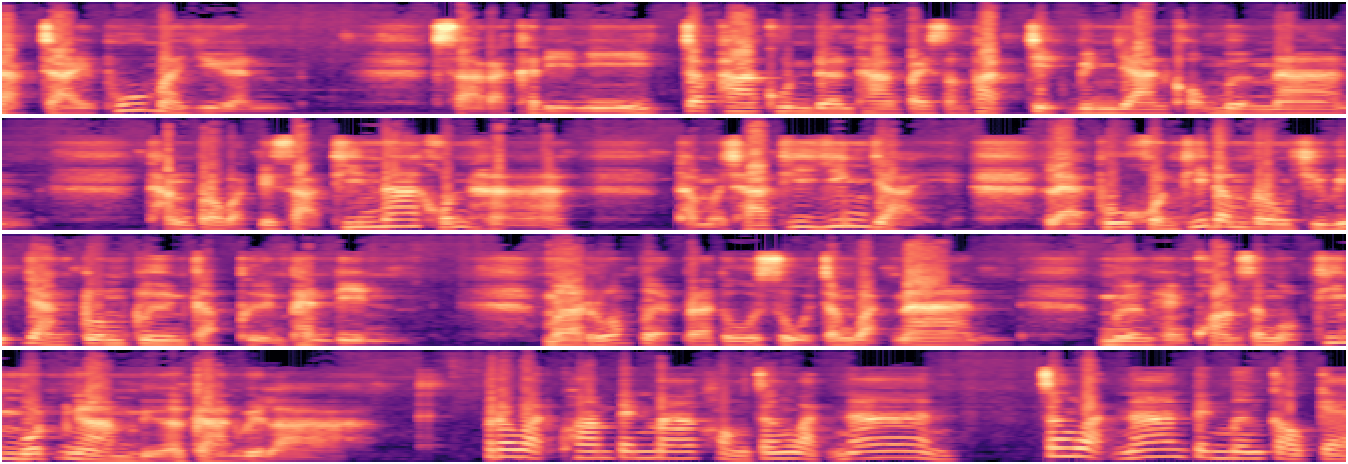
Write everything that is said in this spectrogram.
จากใจผู้มาเยือน สารคดีนี้จะพาคุณเดินทางไปสัมผัสจิตวิญญาณของเมืองน่าน ทั้งประวัติศาสตร์ที่น่าค้นหา ธรรมชาติที่ยิ่งใหญ่ และผู้คนที่ดำรงชีวิตอย่างกลมกลืนกับผืนแผ่นดิน มาร่วมเปิดประตูสู่จังหวัดน่าน เมืองแห่งความสงบที่งดงามเหนือการเวลา ประวัติความเป็นมาของจังหวัดน่าน จังหวัดน่านเป็นเมืองเก่าแก่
